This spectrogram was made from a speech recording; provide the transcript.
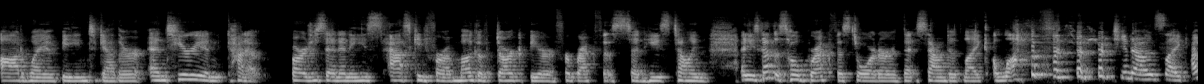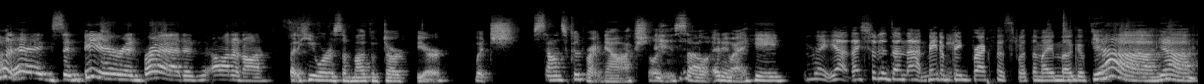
odd way of being together. And Tyrion kind of barges in and he's asking for a mug of dark beer for breakfast. And he's telling and he's got this whole breakfast order that sounded like a lot of you know it's like i want eggs and beer and bread and on and on. But he orders a mug of dark beer which sounds good right now, actually. So anyway, he right, yeah, I should have done that. Made a big breakfast with my mug of yeah, yeah.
